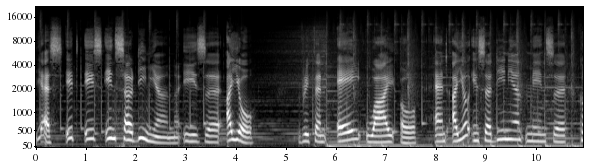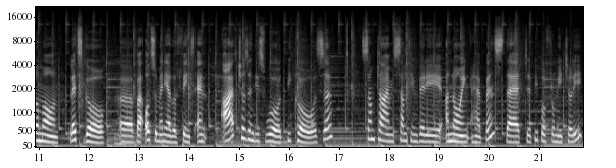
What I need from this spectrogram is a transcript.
Yes, it is in Sardinian. Is uh, ayo written A Y O. And ayo in Sardinian means uh, come on, let's go, uh, but also many other things. And I've chosen this word because sometimes something very annoying happens that uh, people from Italy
